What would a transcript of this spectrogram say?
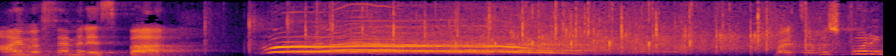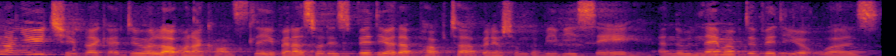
I'm a feminist, but. Right, so I was scrolling on YouTube like I do a lot when I can't sleep, and I saw this video that popped up, and it was from the BBC. And the name of the video was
